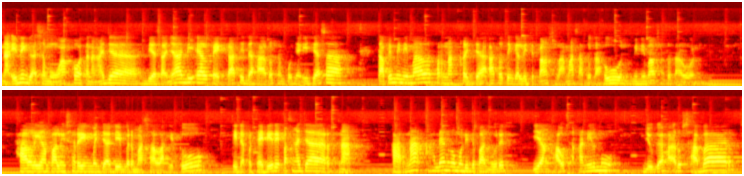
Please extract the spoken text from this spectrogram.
nah ini nggak semua kok tenang aja biasanya di LPK tidak harus mempunyai ijazah tapi minimal pernah kerja atau tinggal di Jepang selama satu tahun minimal satu tahun hal yang paling sering menjadi bermasalah itu tidak percaya diri pas ngajar nah karena kalian ngomong di depan murid yang haus akan ilmu juga harus sabar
